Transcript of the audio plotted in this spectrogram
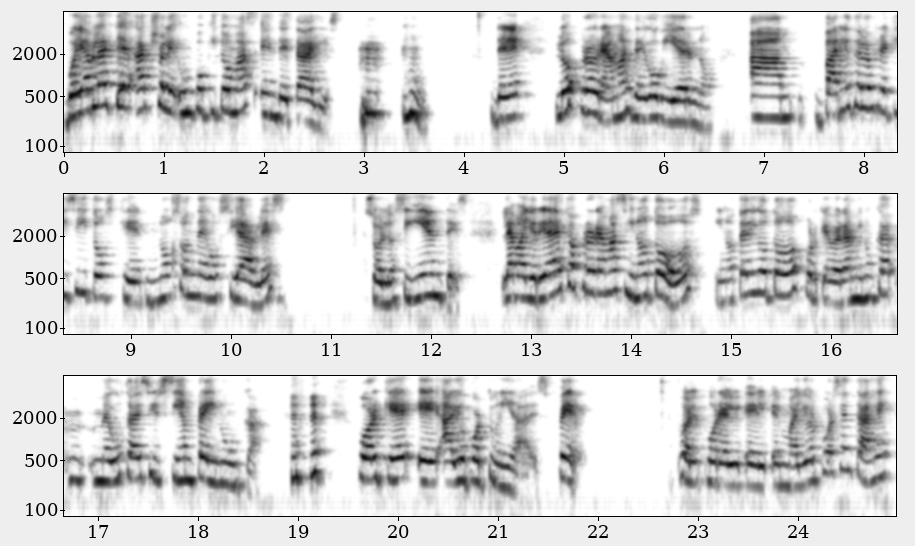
Voy a hablarte, actually, un poquito más en detalles de los programas de gobierno. varios de los requisitos que no son negociables son los siguientes. La mayoría de estos programas, si no todos, y no te digo todos porque ¿verdad? a mí nunca me gusta decir siempre y nunca, porque eh, hay oportunidades, pero por, el, mayor porcentaje,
